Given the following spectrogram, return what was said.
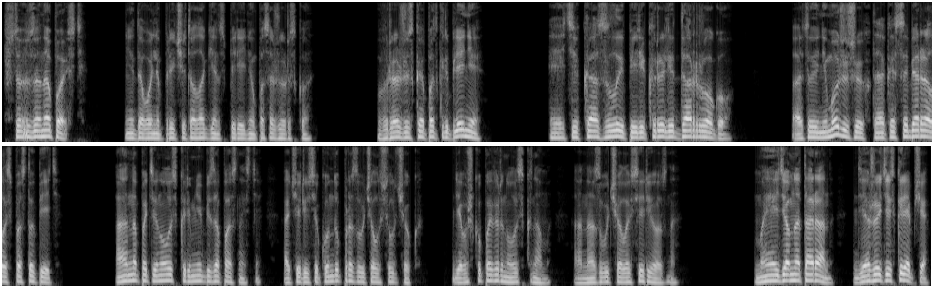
«Что за напасть?» — недовольно причитал агент с переднего пассажирского. «Вражеское подкрепление?» «Эти козлы перекрыли дорогу!» «А ты не можешь их?» «Так и собиралась поступить». Анна потянулась к ремню безопасности, а через секунду прозвучал щелчок. Девушка повернулась к нам. Она звучала серьезно. «Мы идем на таран. Держитесь крепче!»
